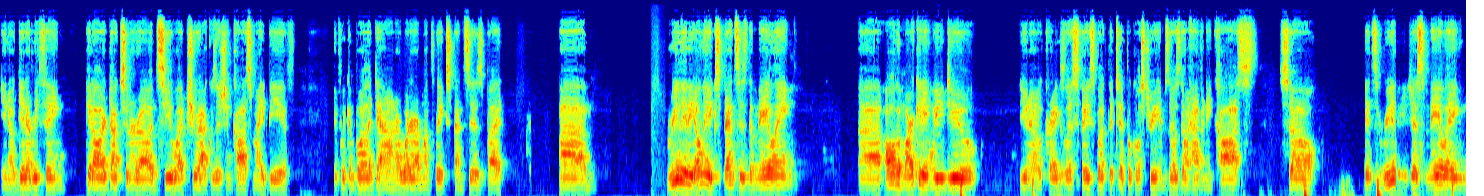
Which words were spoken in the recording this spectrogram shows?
you know get everything get all our ducks in a row and see what true acquisition costs might be if if we can boil it down or what are our monthly expenses but um, really the only expense is the mailing uh, all the marketing we do you know craigslist facebook the typical streams those don't have any costs. So it's really just mailing.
